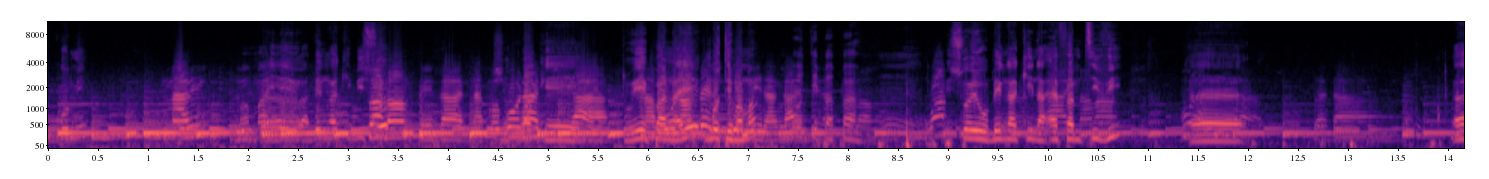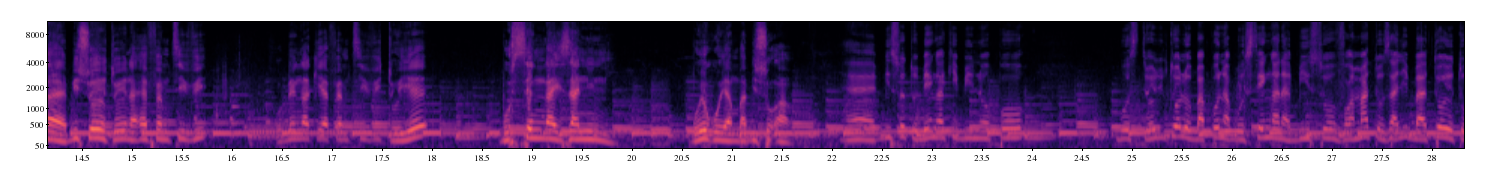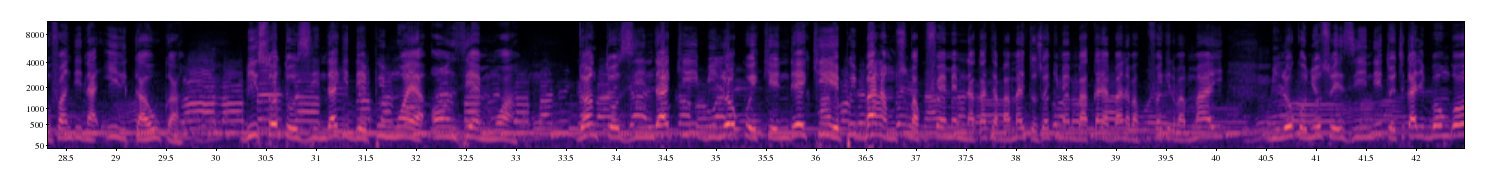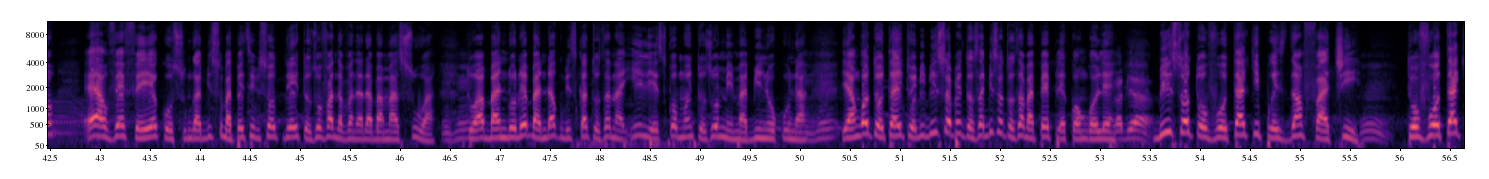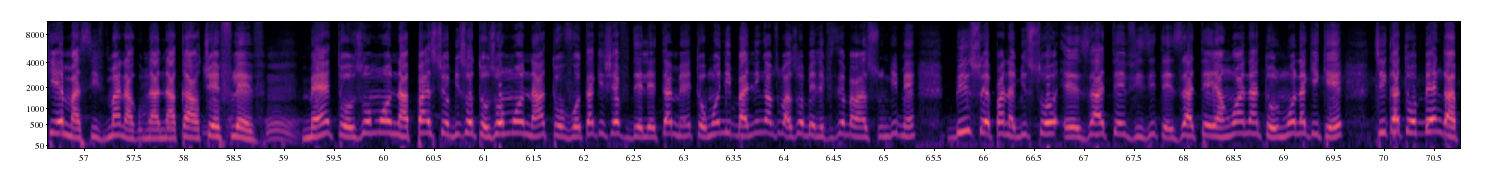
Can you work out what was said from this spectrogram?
komi marie mama yeyo abengaki biso toye epa na ye mbote mama mbote papa hmm. biso oyo obengaki na fm tv eh, eh, biso oyo toye na fm tv obengaki fm tv toye bosenga eza nini boye koyamba biso awa eh, biso tobengaki bino mpo bostoli toloba mpo na bosenga na biso vraiment tozali bato oyo tofandi na ile kauka biso tozindaki depuis mwa ya 11e mois donc tozindaki biloko ekendeki epuis bana mosusu bakufai meme na kati ya bamai tozwaki meme baka ya bana bakufaki na bamai biloko nyonso ezindi totikali bongo rvf eye kosunga biso bapesi biso ndenge tozofandafanda na bamasuwa mm -hmm. toabandone bandako bisika toza na ili esika omoi tozomema bino kuna mm -hmm. yango totali toyebi biso mpe toza biso toza bapeuple congolais biso tovotaki président faci mm. tovotaki ye massivement na, na, na quartier fleuve mm. mais tozomona mpasi oyo biso tozomona tovotaki chef de l'état mais tomoni baninga biso bazobénéficie bamasungi mais biso epai na biso eza te visite eza te yango wana tomonaki ke tika tobenga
